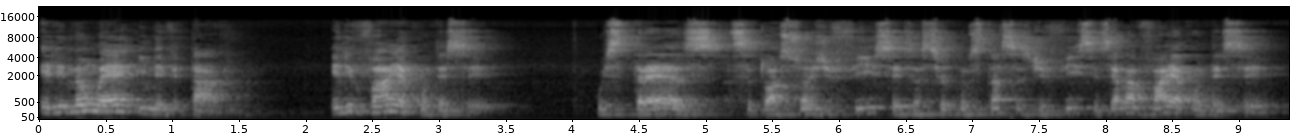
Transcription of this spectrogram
ele não é inevitável. Ele vai acontecer. O estresse, situações difíceis, as circunstâncias difíceis, ela vai acontecer.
